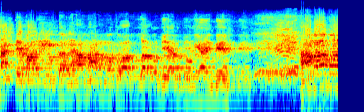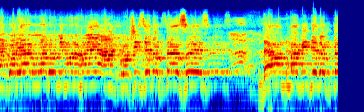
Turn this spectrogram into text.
থাকতে পারি, তাহলে আমার মতো আল্লাহর অলি আর দুনিয়ায় নেই। আমরা মনে করি আল্লাহর অলি মনে হয় আট রশি যে লোকটা আছে যে লোকটা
